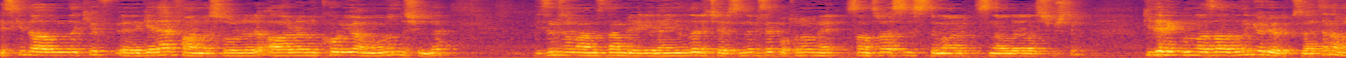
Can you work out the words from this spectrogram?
Eski dağılımdaki e, genel farma soruları ağırlığını koruyor ama onun dışında bizim zamanımızdan beri gelen yıllar içerisinde biz hep otonom ve santral sistem ağırlıklı sınavlara alışmıştık. Giderek bunun azaldığını görüyorduk zaten ama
